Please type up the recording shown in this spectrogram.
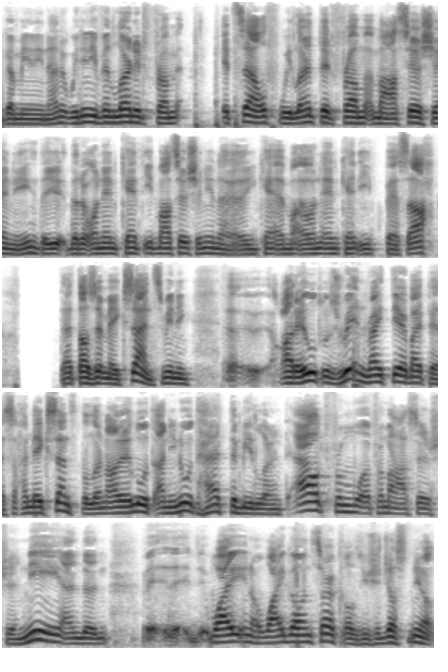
Gamilinan. We didn't even learn it from itself. We learned it from Maaser Sheni, that an onen can't eat Maaser Sheni, you can't, onen can't eat Pesach. That doesn't make sense. Meaning, uh, Arelut was written right there by Pesach. It makes sense to learn Arelut. Aninut had to be learned out from from Aser Sheni, and then uh, why you know why go in circles? You should just you know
